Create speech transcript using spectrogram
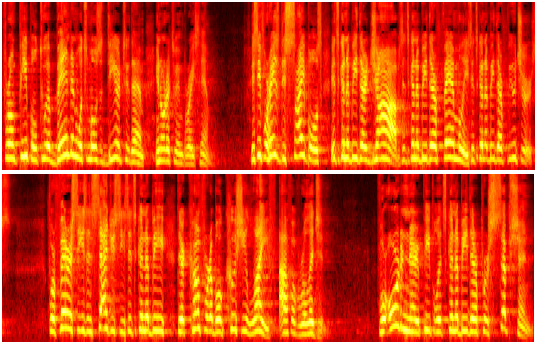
from people to abandon what's most dear to them in order to embrace him. You see, for his disciples, it's going to be their jobs, it's going to be their families, it's going to be their futures. For Pharisees and Sadducees, it's going to be their comfortable, cushy life off of religion. For ordinary people, it's going to be their perception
